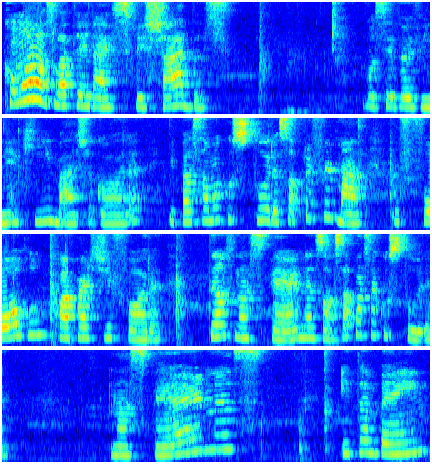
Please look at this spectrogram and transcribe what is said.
Com as laterais fechadas, você vai vir aqui embaixo agora e passar uma costura só para firmar o forro com a parte de fora, tanto nas pernas, ó, só passar costura nas pernas e também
